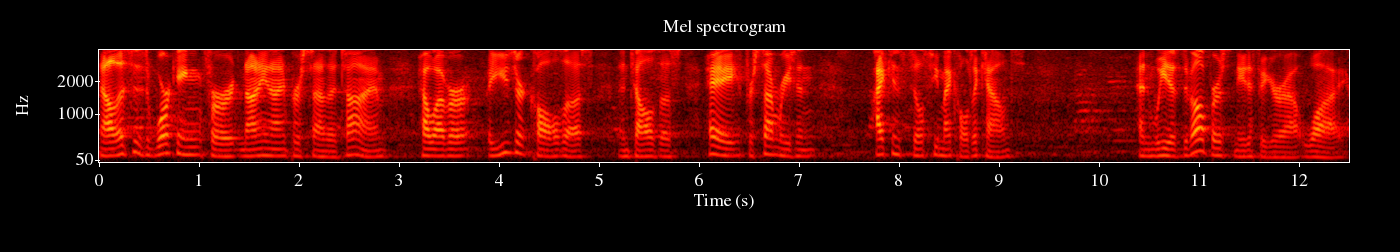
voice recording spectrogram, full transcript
Now, this is working for 99% of the time. However, a user calls us and tells us, hey, for some reason, I can still see my cold accounts. And we as developers need to figure out why.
